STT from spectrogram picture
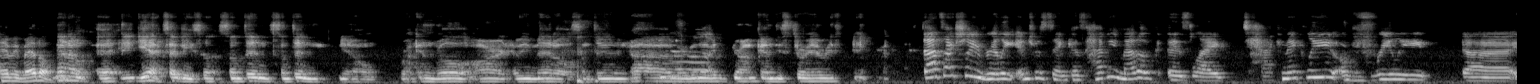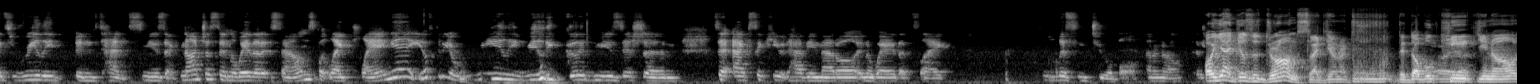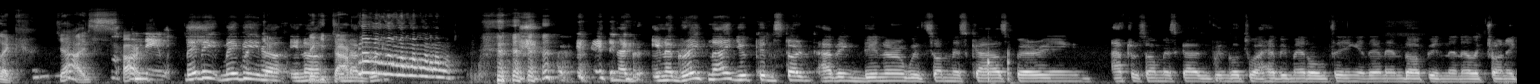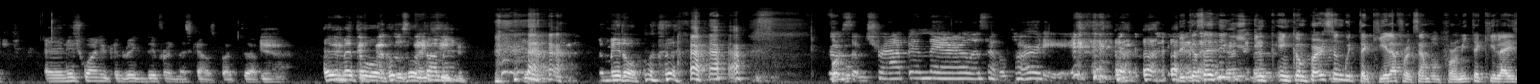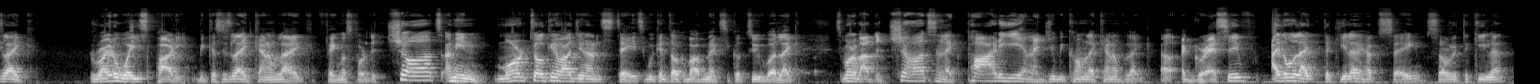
Heavy metal. No, no, uh, yeah, exactly. So, something, something, you know, rock and roll, hard, heavy metal, something. Ah, we're gonna get drunk and destroy everything. That's actually really interesting because heavy metal is like technically a really uh, it's really intense music, not just in the way that it sounds, but like playing it. You have to be a really, really good musician to execute heavy metal in a way that's like listen toable. I don't know. Oh yeah, just the drums, like you know, the double Oh, kick, you know, like yeah, it's hard. Maybe maybe in a in a, The in a guitar. in a, in a great night, you can start having dinner with some mezcals pairing. After some mezcals, you can go to a heavy metal thing and then end up in an electronic. And in each one, you can drink different mezcals. But uh, Yeah. heavy And- metal and will, will come in yeah, the middle. Throw some trap in there. Let's have a party. because I think in, in comparison with tequila, for example, for me tequila is like right away is party because it's like kind of like famous for the shots. I mean, more talking about the United States. We can talk about Mexico too, but like it's more about the shots and like party and like you become like kind of like uh, aggressive. I don't like tequila, I have to say. Sorry, tequila.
